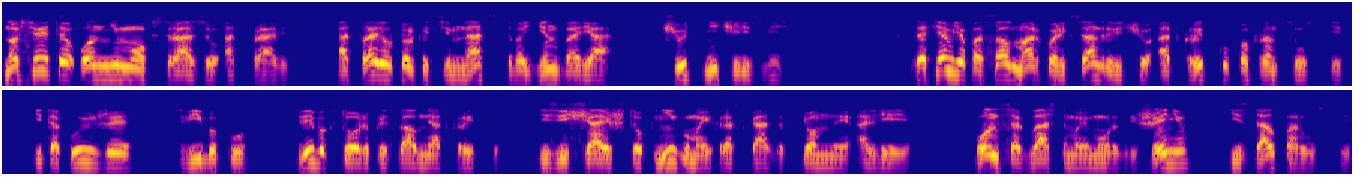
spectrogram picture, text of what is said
Но все это он не мог сразу отправить. Отправил только 17 января, чуть не через месяц. Затем я послал Марку Александровичу открытку по-французски и такую же Цвибоку. Цвибок тоже прислал мне открытку извещая, что книгу моих рассказов «Темные аллеи» он, согласно моему разрешению, издал по-русски,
